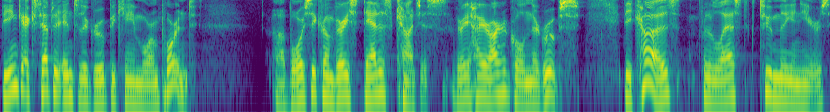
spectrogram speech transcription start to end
being accepted into the group became more important. Uh, boys become very status conscious, very hierarchical in their groups, because for the last two million years,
